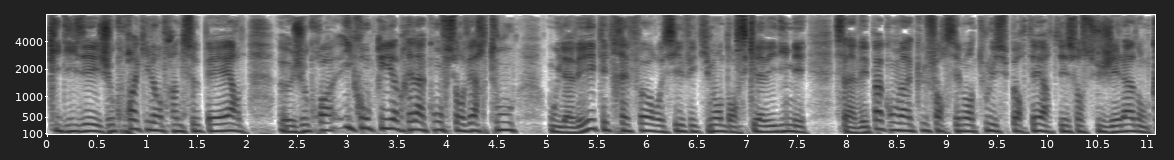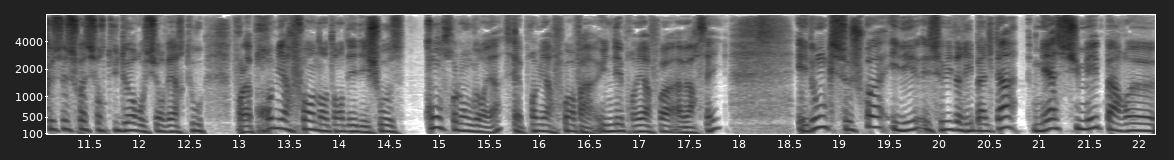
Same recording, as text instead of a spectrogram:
qui disaient je crois qu'il est en train de se perdre, euh, je crois, y compris après la conf sur Vertou, où il avait été très fort aussi effectivement dans ce qu'il avait dit, mais ça n'avait pas convaincu forcément tous les supporters sur ce sujet-là. Donc que ce soit sur Tudor ou sur Vertou, pour la première fois on entendait des choses contre Longoria. C'est la première fois, enfin une des premières fois à Marseille. Et donc ce choix, il est celui de Ribalta, mais assumé par euh,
